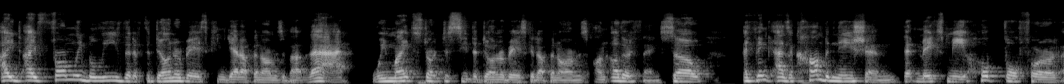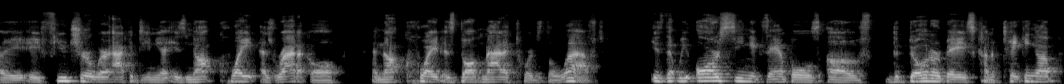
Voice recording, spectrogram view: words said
I, I firmly believe that if the donor base can get up in arms about that, we might start to see the donor base get up in arms on other things. So I think as a combination that makes me hopeful for a, a future where academia is not quite as radical and not quite as dogmatic towards the left is that we are seeing examples of the donor base kind of taking up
